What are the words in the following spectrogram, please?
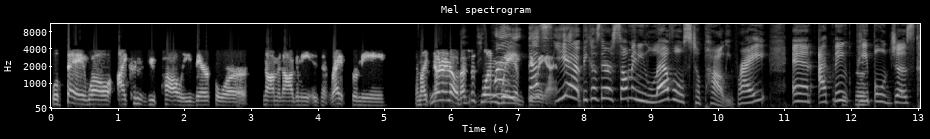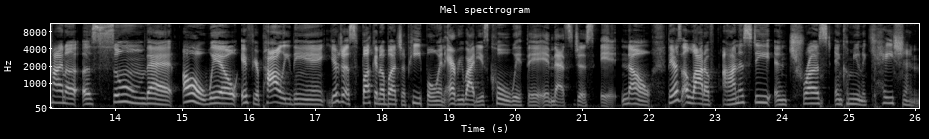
will say, well, I couldn't do poly, therefore non-monogamy isn't right for me. I'm like, no, no, no, that's just one way of Right. doing That's- it. Yeah, because there are so many levels to poly, right? And I think Mm-hmm. people just kind of assume that, oh, well, if you're poly, then you're just fucking a bunch of people and everybody is cool with it and that's just it. No, there's a lot of honesty and trust and communication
